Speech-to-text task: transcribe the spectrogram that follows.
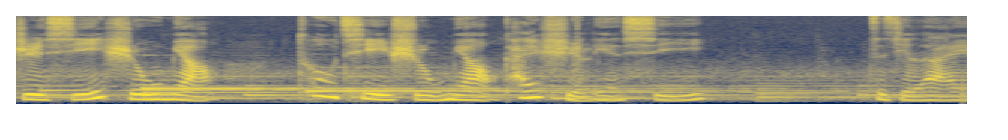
止息十五秒、吐气十五秒开始练习，自己来。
